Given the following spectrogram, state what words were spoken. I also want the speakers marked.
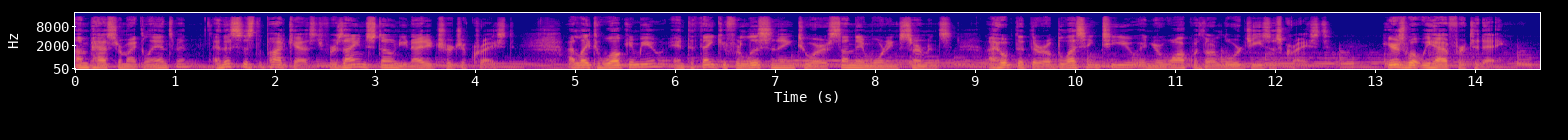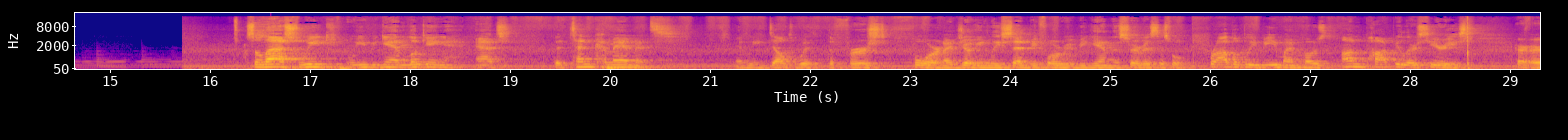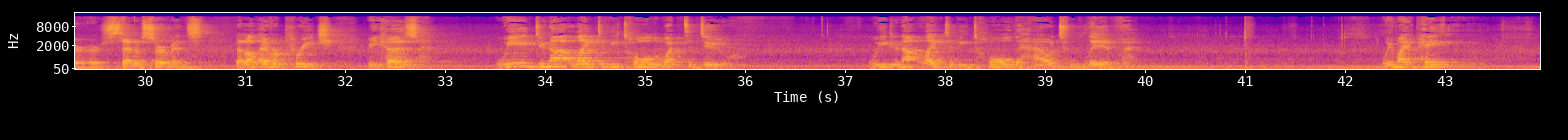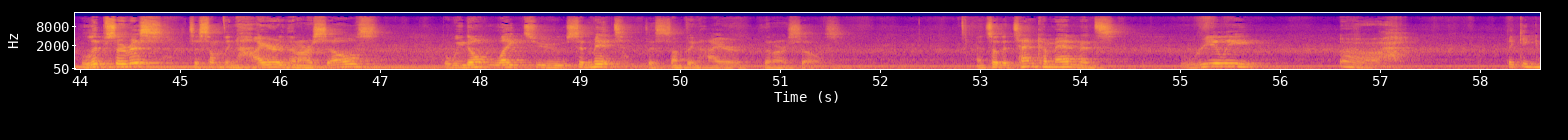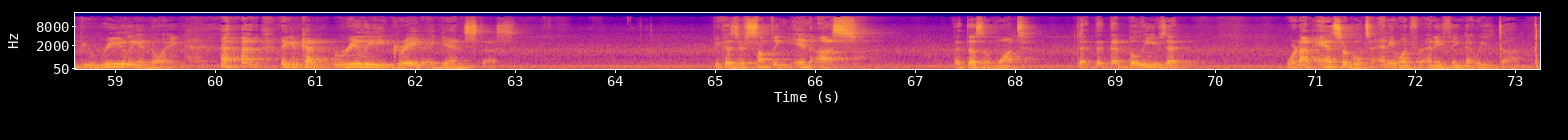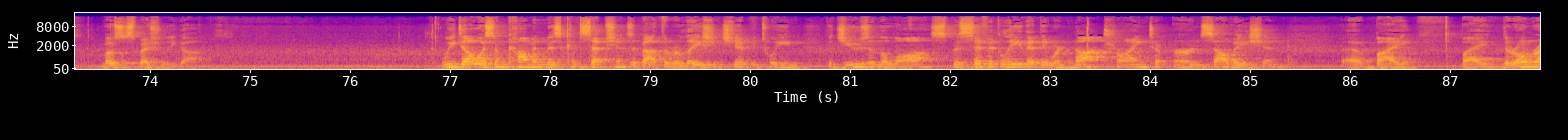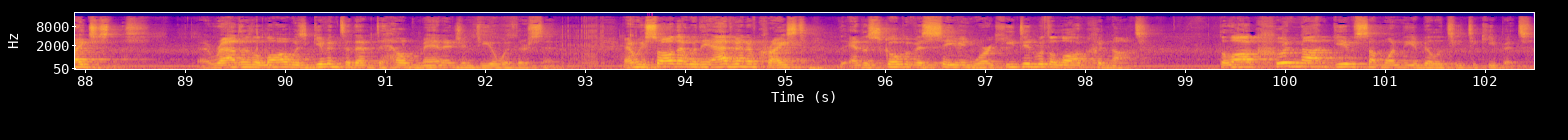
Speaker 1: I'm Pastor Mike Landsman, and this is the podcast for Zion Stone United Church of Christ. I'd like to welcome you and to thank you for listening to our Sunday morning sermons. I hope that they're a blessing to you in your walk with our Lord Jesus Christ. Here's what we have for today. So, last week we began looking at the Ten Commandments, and we dealt with the first four. And I jokingly said before we began the service, this will probably be my most unpopular series or, or, or set of sermons that I'll ever preach because we do not like to be told what to do. We do not like to be told how to live. We might pay lip service to something higher than ourselves, but we don't like to submit to something higher than ourselves. And so the Ten Commandments really, uh, they can be really annoying. they can kind of really grate against us. Because there's something in us that doesn't want, that, that, that believes that we're not answerable to anyone for anything that we've done, most especially God. We dealt with some common misconceptions about the relationship between the Jews and the law, specifically that they were not trying to earn salvation uh, by, by their own righteousness. Uh, rather, the law was given to them to help manage and deal with their sin. And we saw that with the advent of Christ and the scope of his saving work, he did what the law could not. The law could not give someone the ability to keep it.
